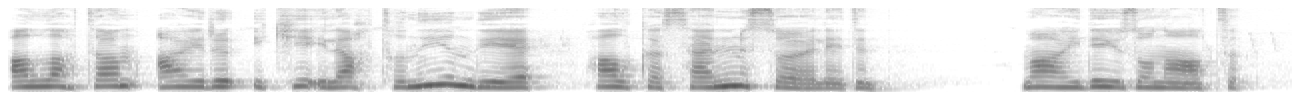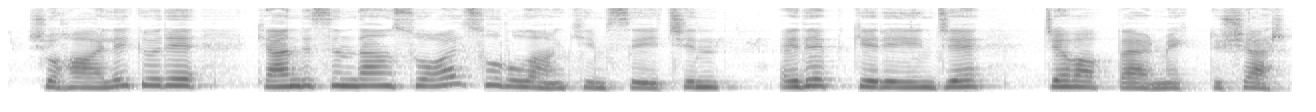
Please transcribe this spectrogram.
Allah'tan ayrı iki ilah tanıyın diye halka sen mi söyledin? Maide 116 Şu hale göre kendisinden sual sorulan kimse için edep gereğince cevap vermek düşer.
